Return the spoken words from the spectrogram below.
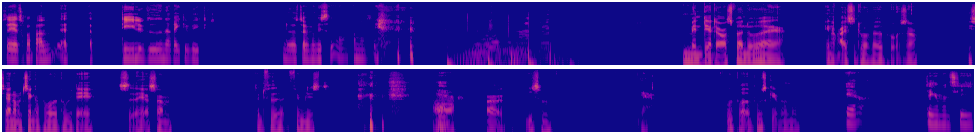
Så jeg tror bare, at, at dele viden er rigtig vigtigt. Men det er også derfor, vi sidder her, kan man sige. Men det har da også været noget af en rejse, du har været på, så især når man tænker på, at du i dag sidder her som den fede feminist. og, Ja. og ligesom, ja, udbreder budskabet nu. Ja, det kan man sige.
